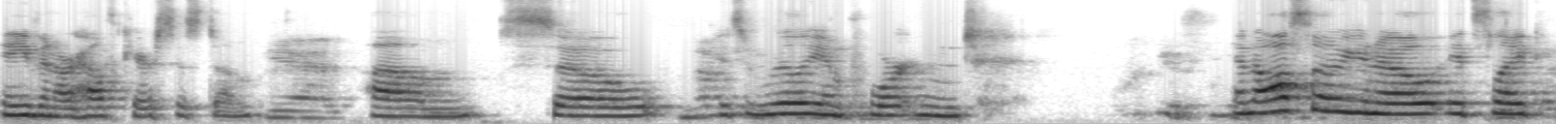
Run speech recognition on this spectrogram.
even our healthcare system. Um, so it's really important. And also, you know, it's like,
